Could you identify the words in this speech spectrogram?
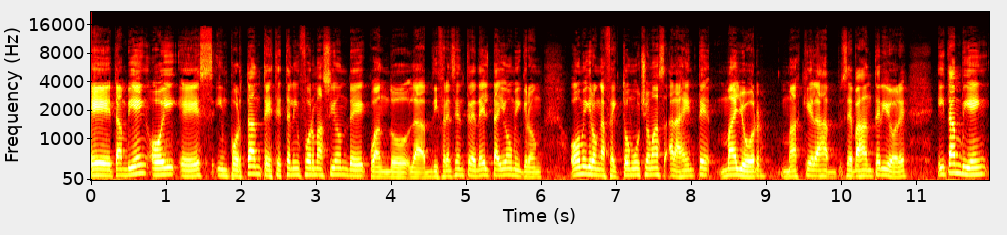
Eh, también hoy es importante, esta está la información de cuando la diferencia entre Delta y Omicron. Omicron afectó mucho más a la gente mayor, más que las cepas anteriores. Y también,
